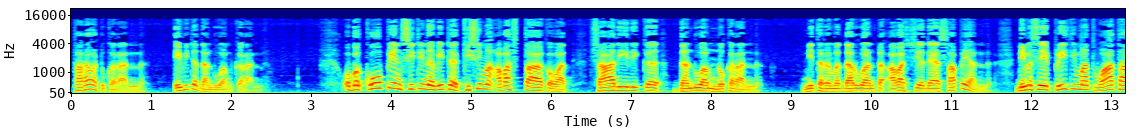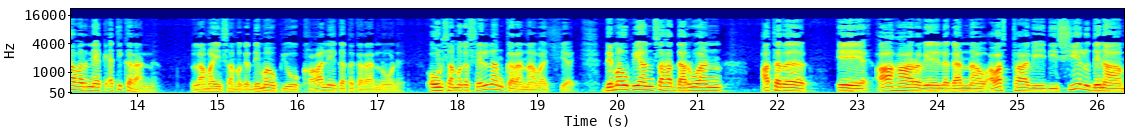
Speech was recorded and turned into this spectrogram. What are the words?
තරවටු කරන්න. එවිට දඩුවම් කරන්න. ඔබ කෝපයෙන් සිටින විට කිසිම අවස්ථාකවත් ශාරීරික දඩුවම් නොකරන්න. නිතරම දරුවන්ට අවශ්‍ය දෑ සපයන්න. නිවසේ ප්‍රීතිමත් වාතාවරණයක් ඇති කරන්න. ළමයි සමඟ දෙමවපියෝ කාලය ගත කරන්න ඕන. ඔවුන් සමඟ සෙල්ලම් කරන්න අවශ්‍යයි. දෙමවපියන් සහ දරුවන් අතර ඒ ආහාරවේල ගන්නාව අවස්ථාවේදී සියලු දෙනාම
